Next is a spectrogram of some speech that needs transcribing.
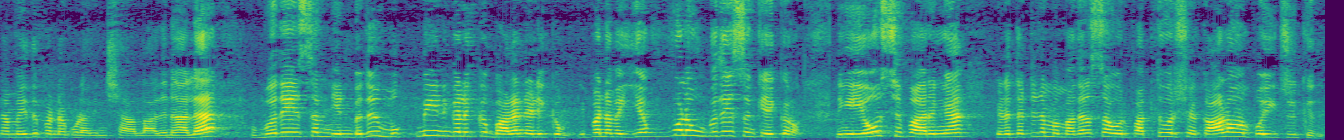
நம்ம இது பண்ணக்கூடாது இன்ஷால்லா அதனால உபதேசம் என்பது முக்மீன்களுக்கு பலனளிக்கும். இப்போ நம்ம எவ்வளவு உபதேசம் கேட்குறோம்? நீங்கள் யோசிச்சு பாருங்க கிட்டத்தட்ட நம்ம மதரசா ஒரு பத்து வருஷ காலம் போயிட்டு இருக்குது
